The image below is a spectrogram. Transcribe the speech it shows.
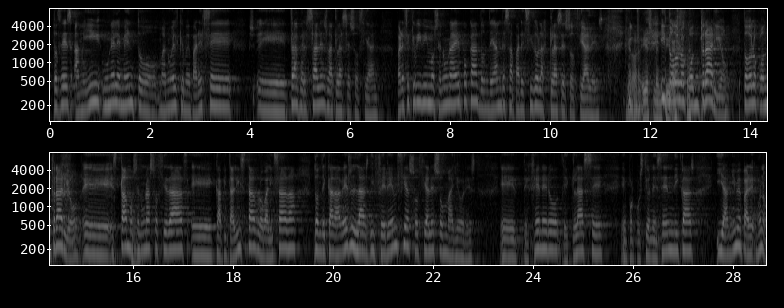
Entonces, a mí un elemento, Manuel, que me parece eh, transversal es la clase social. Parece que vivimos en una época donde han desaparecido las clases sociales. y, todo lo contrario, todo lo contrario. Eh, estamos en una sociedad eh, capitalista, globalizada, donde cada vez las diferencias sociales son mayores, eh, de género, de clase, por cuestiones étnicas. Y a mí me parece, bueno,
